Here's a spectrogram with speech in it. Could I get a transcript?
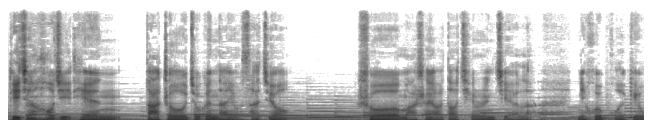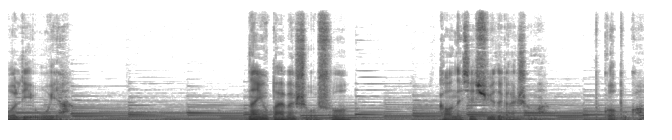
提前好几天，大周就跟男友撒娇，说马上要到情人节了，你会不会给我礼物呀？男友摆摆手说：“搞那些虚的干什么？不过不过。”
